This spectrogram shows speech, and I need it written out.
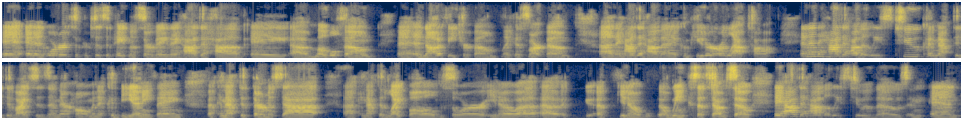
and, and, in order to participate in the survey, they had to have a uh, mobile phone and, and, not a feature phone like a smartphone. Uh, they had to have a computer or laptop, and then they had to have at least two connected devices in their home, and it could be anything a connected thermostat, uh, connected light bulbs or you know a, a, a, you know a wink system. So they had to have at least two of those, and and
